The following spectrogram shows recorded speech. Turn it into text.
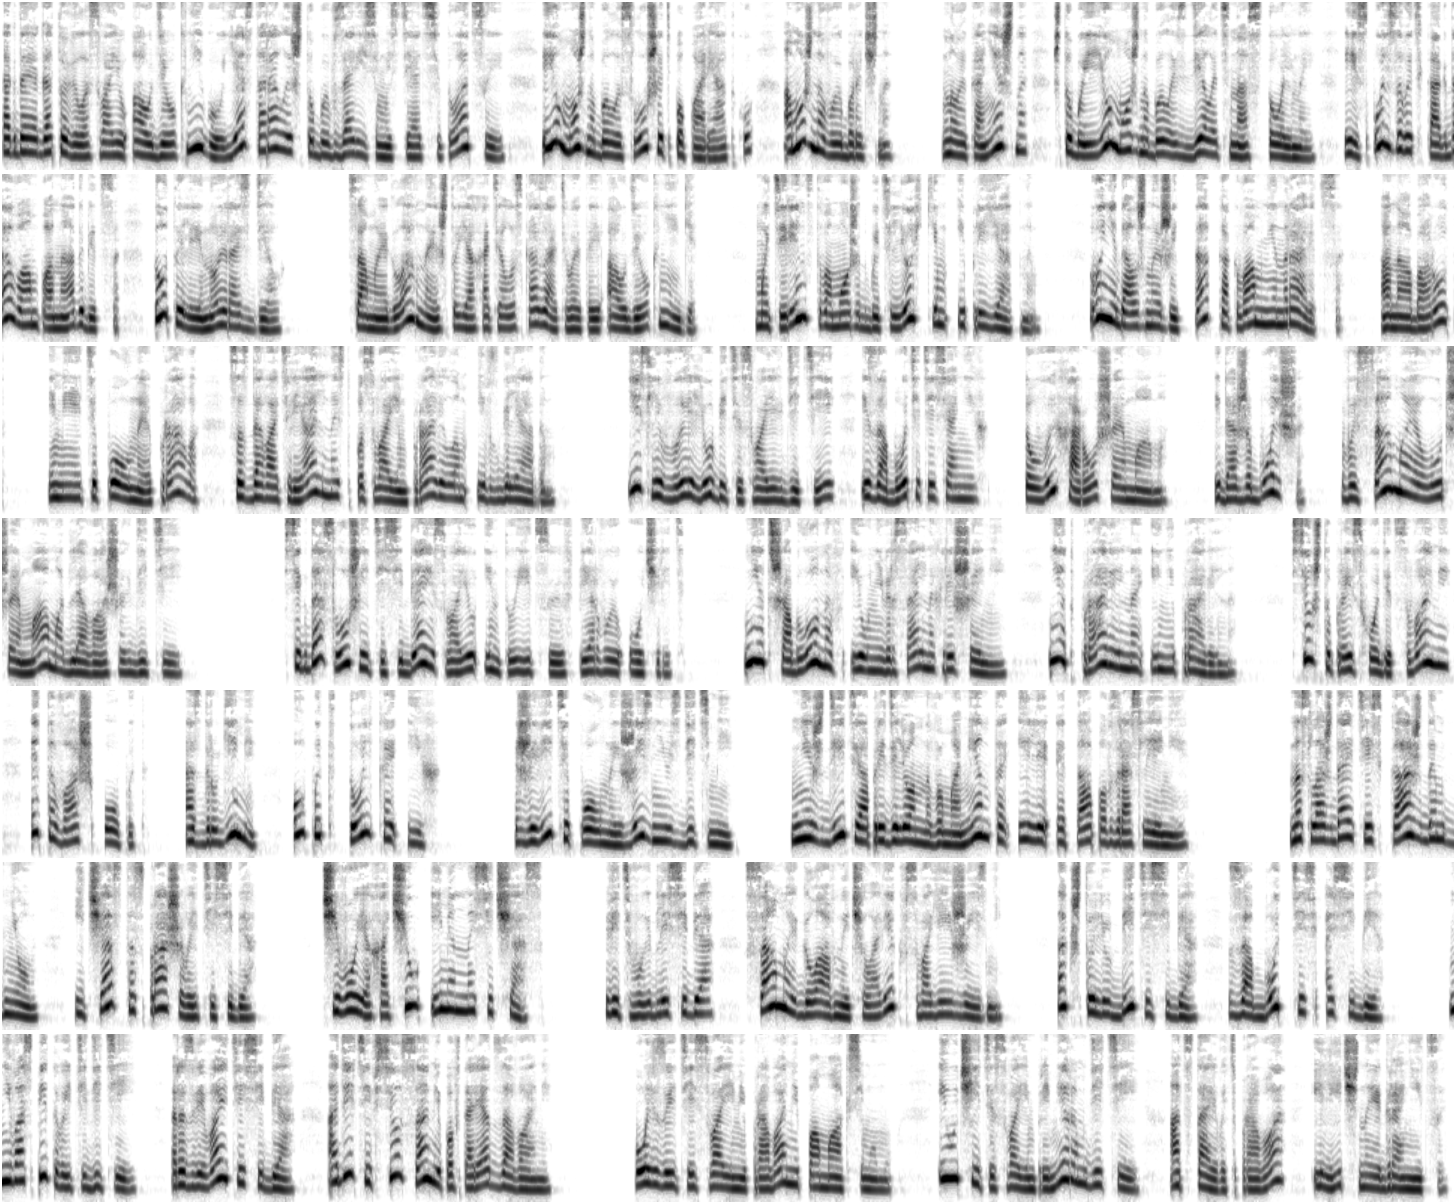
Когда я готовила свою аудиокнигу, я старалась, чтобы в зависимости от ситуации ее можно было слушать по порядку, а можно выборочно. Ну и, конечно, чтобы ее можно было сделать настольной и использовать, когда вам понадобится тот или иной раздел. Самое главное, что я хотела сказать в этой аудиокниге, материнство может быть легким и приятным. Вы не должны жить так, как вам не нравится, а наоборот, имеете полное право создавать реальность по своим правилам и взглядам. Если вы любите своих детей и заботитесь о них, то вы хорошая мама. И даже больше, вы самая лучшая мама для ваших детей. Всегда слушайте себя и свою интуицию в первую очередь. Нет шаблонов и универсальных решений, нет правильно и неправильно. Все, что происходит с вами, это ваш опыт, а с другими — опыт только их. Живите полной жизнью с детьми. Не ждите определенного момента или этапа взросления. Наслаждайтесь каждым днем и часто спрашивайте себя, чего я хочу именно сейчас. Ведь вы для себя самый главный человек в своей жизни. Так что любите себя, заботьтесь о себе. Не воспитывайте детей, развивайте себя, а дети все сами повторят за вами. Пользуйтесь своими правами по максимуму и учите своим примером детей отстаивать права и личные границы.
